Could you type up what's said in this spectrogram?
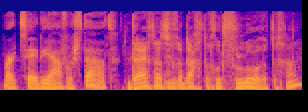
waar het CDA voor staat. Dreigt dat gedachtegoed verloren te gaan?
